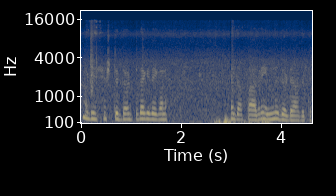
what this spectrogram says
ನೋಡಿ ಎಷ್ಟು ದೊಡ್ಡದಾಗಿದೆ ಈಗ. ದಪ್ಪ ಆದರೆ ಇನ್ನೂ ದೊಡ್ಡದಾಗುತ್ತೆ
